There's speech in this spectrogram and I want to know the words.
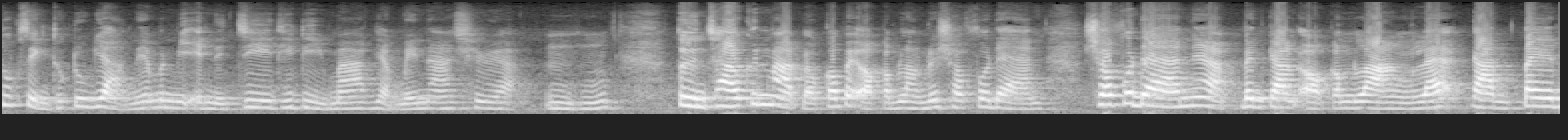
ทุกๆ สิ่งทุก ๆ อย่างเนี่ยมันมี energy ที่ดีมากอย่างไม่น่าเชื่ออืตื่นเช้าขึ้นมาแบบก็ไปออกกำลังด้วยชอฟเฟอร์แดนชอฟเฟอร์แดนเนี่ยเป็นการออกกำลังและการเต้น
